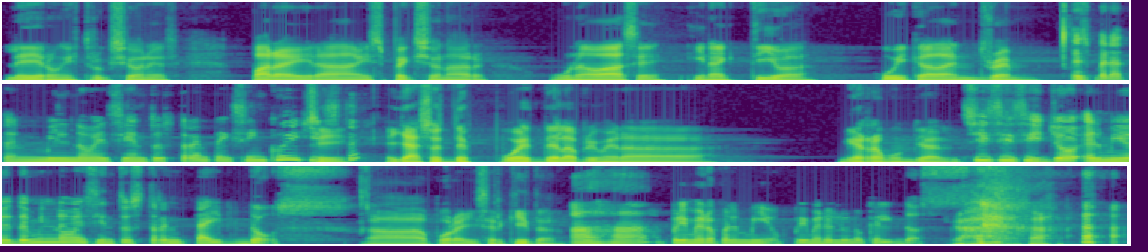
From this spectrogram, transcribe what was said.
le dieron instrucciones para ir a inspeccionar una base inactiva ubicada en Drem. Espérate, ¿en 1935 dijiste? Sí, ya eso es después de la Primera Guerra Mundial. Sí, sí, sí, yo, el mío es de 1932. Ah, por ahí cerquita. Ajá, primero fue el mío, primero el uno que el dos.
